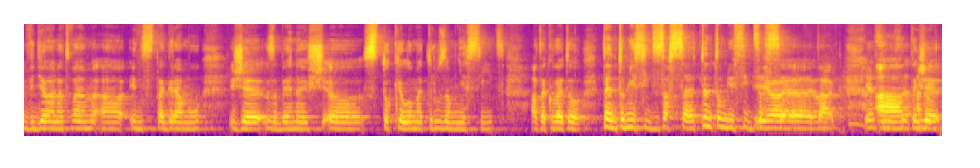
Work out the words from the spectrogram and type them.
viděla na tvém uh, Instagramu, že zaběhneš uh, 100 kilometrů za měsíc a takové to, tento měsíc zase, tento měsíc zase jo, jo, jo. a tak. a se, takže ano.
